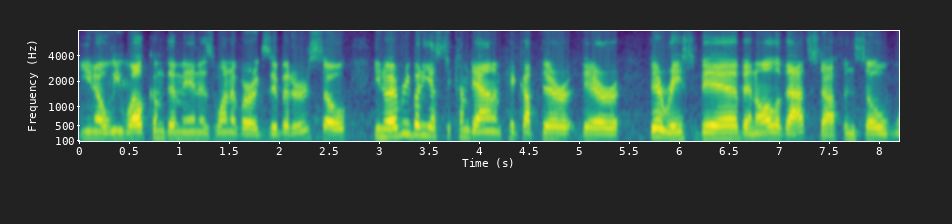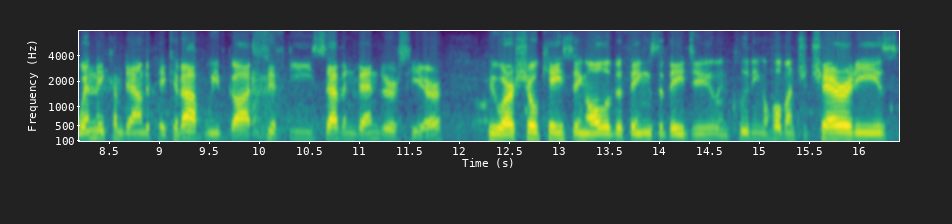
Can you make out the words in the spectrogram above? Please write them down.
you know, we welcome them in as one of our exhibitors. So, you know, everybody has to come down and pick up their, their, their race bib and all of that stuff. And so when they come down to pick it up, we've got 57 vendors here who are showcasing all of the things that they do, including a whole bunch of charities,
